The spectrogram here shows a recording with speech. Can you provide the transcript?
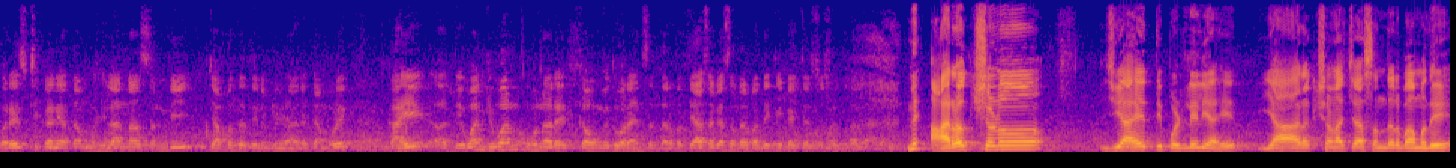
बरेच ठिकाणी आता महिलांना संधी ज्या पद्धतीने मिळणार आहे त्यामुळे काही देवाणघेवाण होणार आहेत का उमेदवारांसंदर्भात? या सगळ्या संदर्भात देखील काही चर्चा सुरू आहेत. नाही आरक्षणं जी आहेत ती पडलेली आहेत. या आरक्षणाच्या संदर्भामध्ये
